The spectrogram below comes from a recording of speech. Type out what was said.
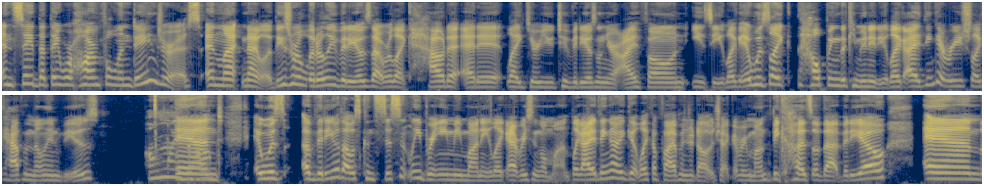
and say that they were harmful and dangerous. And like Nylah, these were literally videos that were like how to edit like your YouTube videos on your iPhone easy. Like it was like helping the community. Like I think it reached like half a million views. Oh my and god. it was a video that was consistently bringing me money like every single month. Like I think I would get like a $500 check every month because of that video. And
